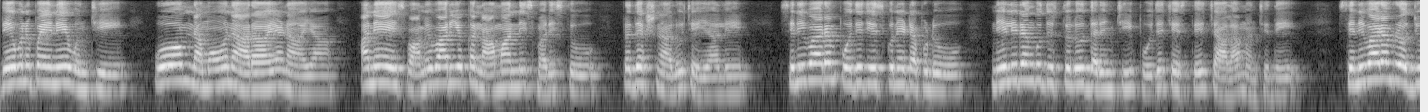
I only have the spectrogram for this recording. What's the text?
దేవునిపైనే ఉంచి ఓం నమో నారాయణాయ అనే స్వామివారి యొక్క నామాన్ని స్మరిస్తూ ప్రదక్షిణాలు చేయాలి. శనివారం పూజ చేసుకునేటప్పుడు నీలిరంగు దుస్తులు ధరించి పూజ చేస్తే చాలా మంచిది. శనివారం రోజు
